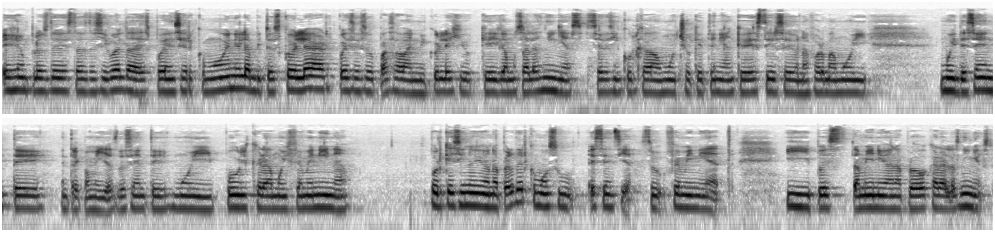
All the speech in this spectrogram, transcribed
ejemplos de estas desigualdades pueden ser como en el ámbito escolar, pues eso pasaba en mi colegio, que digamos a las niñas se les inculcaba mucho que tenían que vestirse de una forma muy muy decente, entre comillas decente, muy pulcra, muy femenina, porque si no iban a perder como su esencia, su feminidad, y pues también iban a provocar a los niños.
